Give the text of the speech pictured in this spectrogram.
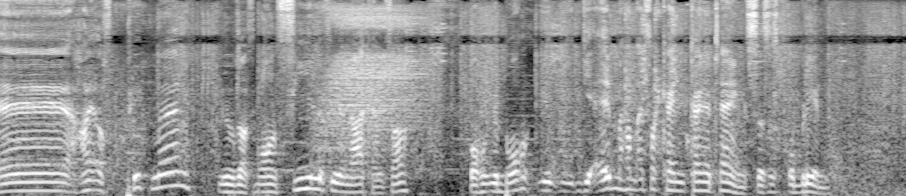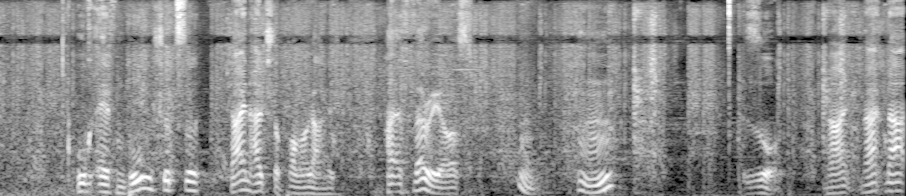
Äh, High of Pigman. Wie gesagt, wir brauchen viele, viele Nahkämpfer. Brauchen, wir brauchen, die Elben haben einfach kein, keine Tanks, das ist das Problem. Hochelfen, Bogenschütze. Nein, Haltstopp brauchen wir gar nicht. High of Warriors. Hm. Hm. So. Nein, nein, nein,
